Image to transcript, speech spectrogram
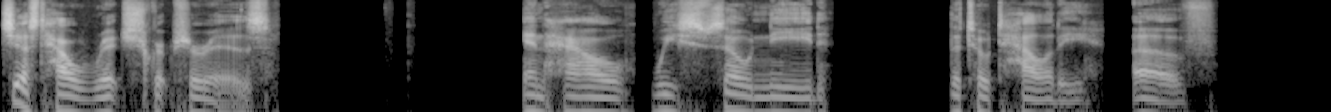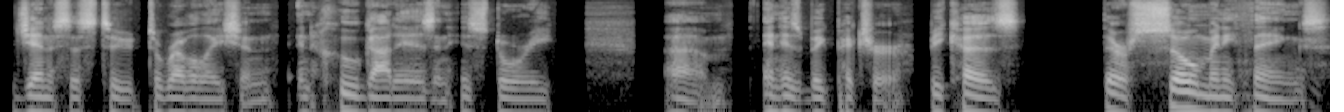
just how rich Scripture is, and how we so need the totality of Genesis to to Revelation and who God is and His story, um, and His big picture, because there are so many things,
